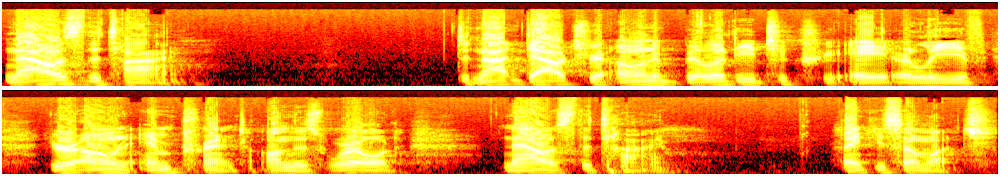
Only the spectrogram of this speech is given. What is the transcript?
Now is the time. Do not doubt your own ability to create or leave your own imprint on this world. Now is the time. Thank you so much.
